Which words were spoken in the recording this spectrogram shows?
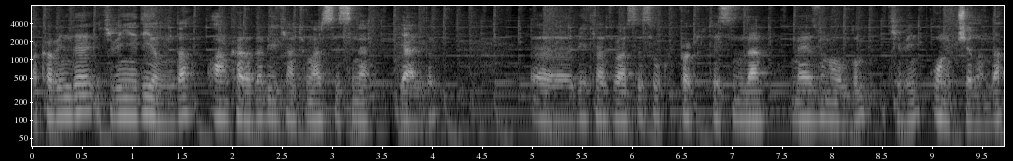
Akabinde 2007 yılında Ankara'da Bilkent Üniversitesi'ne geldim. Ee, Bilkent Üniversitesi Hukuk Fakültesinden mezun oldum 2013 yılında.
